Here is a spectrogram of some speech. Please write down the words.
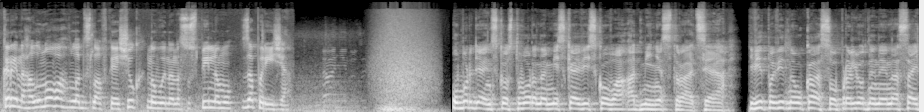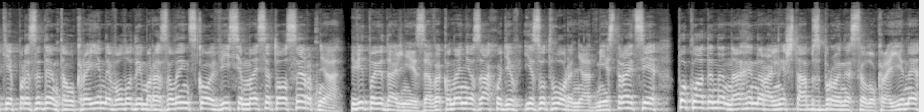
Карина Галунова, Владислав Киящук. Новини на Суспільному. Запоріжжя. У Бордянську створена міська військова адміністрація. Відповідний указ оприлюднений на сайті президента України Володимира Зеленського 18 серпня. Відповідальність за виконання заходів із утворення адміністрації покладена на Генеральний штаб збройних сил України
